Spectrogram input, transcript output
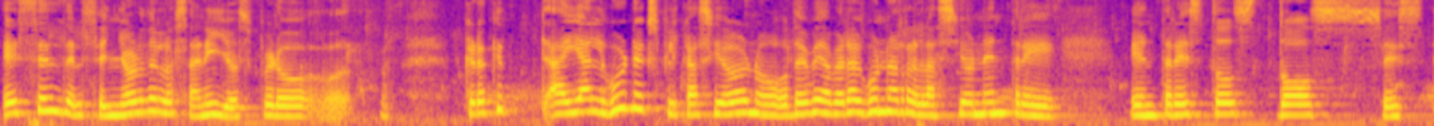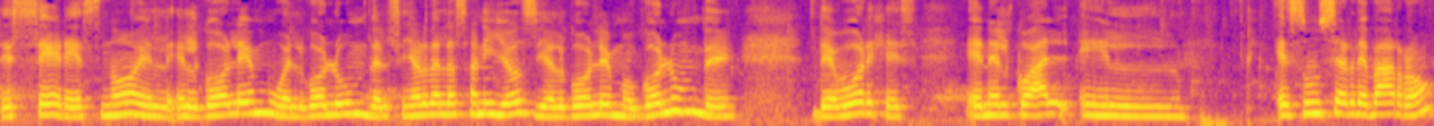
es el del Señor de los Anillos, pero creo que hay alguna explicación o debe haber alguna relación entre, entre estos dos este, seres, ¿no? El, golem o el golum del Señor de los Anillos y el golem o golum de, de Borges, en el cual el, es un ser de barro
